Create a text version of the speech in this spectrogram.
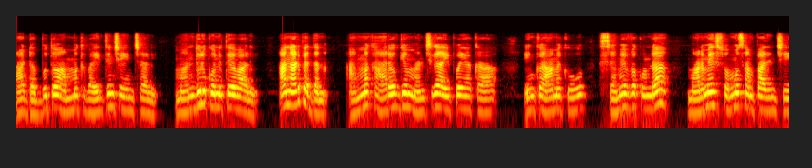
ఆ డబ్బుతో అమ్మకి వైద్యం చేయించాలి మందులు కొని తేవాలి అన్నాడు పెద్దన్న. అమ్మకి ఆరోగ్యం మంచిగా అయిపోయాక ఇంకా ఆమెకు శ్రమ ఇవ్వకుండా మనమే సొమ్ము సంపాదించి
